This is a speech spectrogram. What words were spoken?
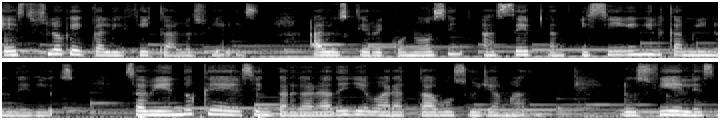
Esto es lo que califica a los fieles, a los que reconocen, aceptan y siguen el camino de Dios, sabiendo que Él se encargará de llevar a cabo su llamado. Los fieles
